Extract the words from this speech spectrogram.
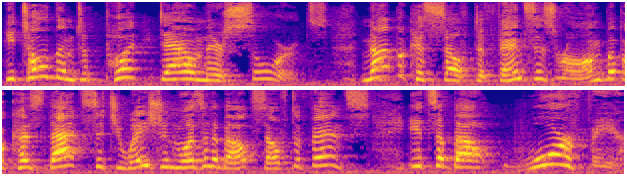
He told them to put down their swords, not because self defense is wrong, but because that situation wasn't about self defense. It's about warfare.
